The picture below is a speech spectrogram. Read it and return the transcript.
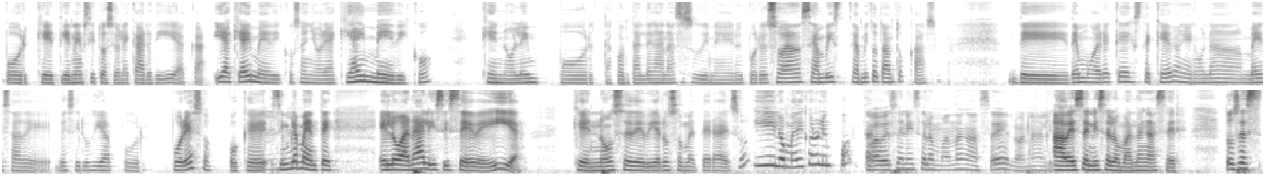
porque tienen situaciones cardíacas. Y aquí hay médicos, señores, aquí hay médicos que no le importa con tal de ganarse su dinero. Y por eso han- se, han visto, se han visto tantos casos de, de mujeres que se quedan en una mesa de, de cirugía por, por eso, porque simplemente en los análisis se veía que no se debieron someter a eso y los médicos no le importa. a veces ni se lo mandan a hacer, los análisis. A veces ni se lo mandan a hacer. Entonces,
